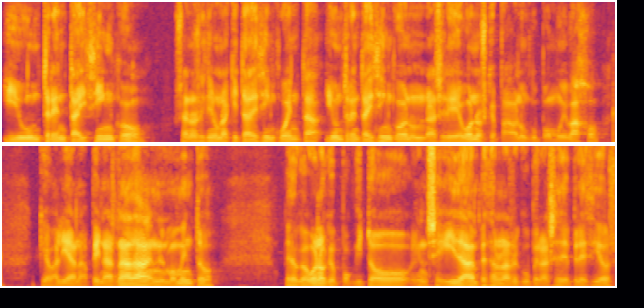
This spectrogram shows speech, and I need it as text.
y un 35% o sea, nos hicieron una quita de 50 y un 35 en una serie de bonos que pagaban un cupo muy bajo, que valían apenas nada en el momento, pero que bueno, que poquito enseguida empezaron a recuperarse de precios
